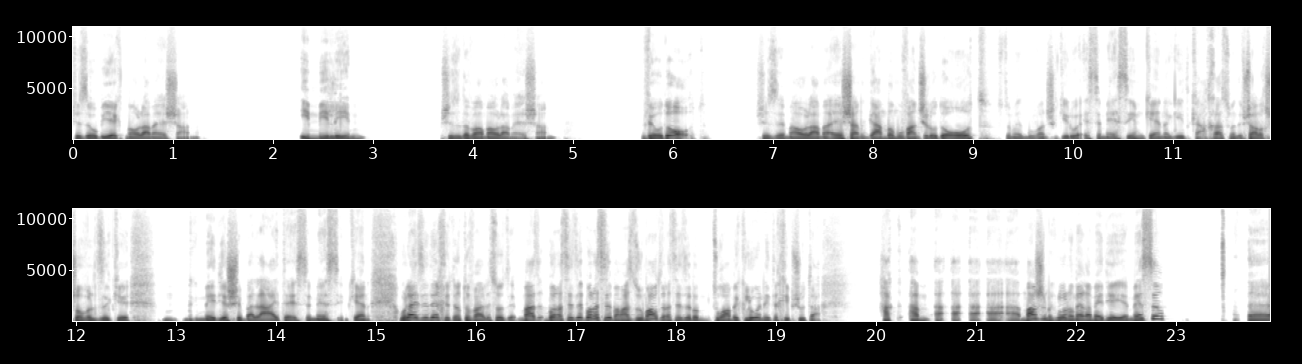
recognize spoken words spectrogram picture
שזה אובייקט מהעולם הישן, עם מילים, שזה דבר מהעולם הישן, והודעות, שזה מהעולם הישן גם במובן של הודעות, זאת אומרת במובן של כאילו אס.אם.אסים, כן, נגיד ככה, זאת אומרת אפשר לחשוב על זה כמדיה שבלעה את האס.אם.אסים, כן? אולי זה דרך יותר טובה לעשות את זה. מה, בוא נעשה את זה, בוא נעשה את זה ממש זום אאוט ונעשה את זה בצורה מקלואנית הכי פשוטה. מה שמקלואן אומר, המדיה יהיה מסר, אה,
